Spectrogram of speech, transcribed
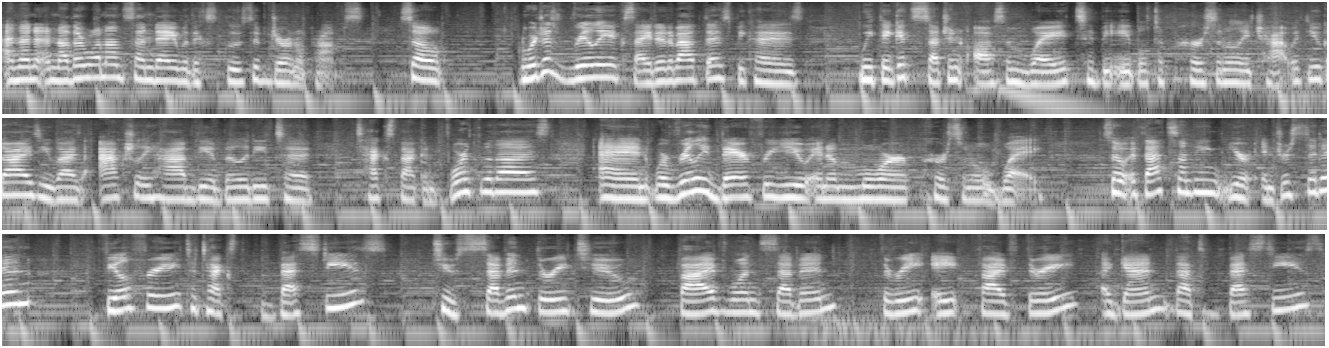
And then another one on Sunday with exclusive journal prompts. So we're just really excited about this because we think it's such an awesome way to be able to personally chat with you guys. You guys actually have the ability to text back and forth with us, and we're really there for you in a more personal way. So if that's something you're interested in, feel free to text besties to 732 517 3853. Again, that's besties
